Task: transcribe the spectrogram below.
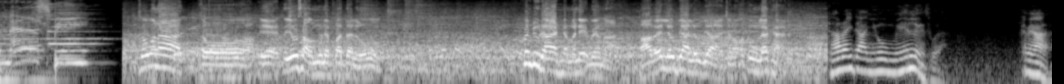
MSB သောဝနာဇော်ရဲ့တရုပ်ဆောင်မှုနဲ့ပတ်သက်လို့ခွင့်ပြုထားတဲ့2မိနစ်အတွင်းမှာဘာပဲလုပ်ပြလုပ်ပြကျွန်တော်အကုန်လက်ခံတယ်ဒါရိုက်တာညိုမင်းလင်ဆိုတာခင်ဗျားလား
